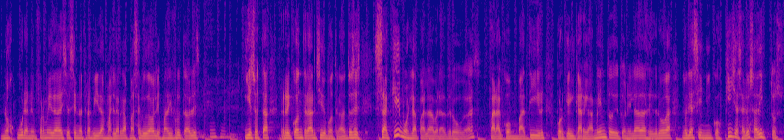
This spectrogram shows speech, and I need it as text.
nos curan enfermedades y hacen nuestras vidas más largas, más saludables, más disfrutables. Y eso está recontra archi demostrado. Entonces, saquemos la palabra drogas para combatir, porque el cargamento de toneladas de droga no le hace ni cosquillas a los adictos,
